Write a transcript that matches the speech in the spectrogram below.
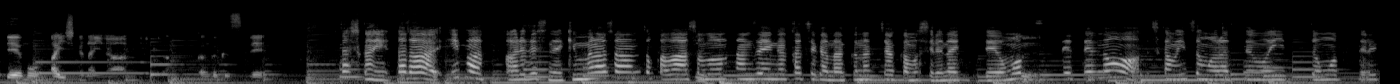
って、もう愛しかないなっていうような感覚ですね。確かにただ今あれですね木村さんとかはその3000円が価値がなくなっちゃうかもしれないって思ってての、しかもいつもらってもいいって思ってる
